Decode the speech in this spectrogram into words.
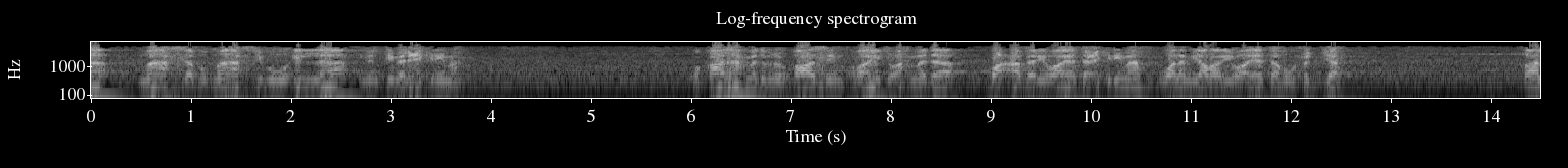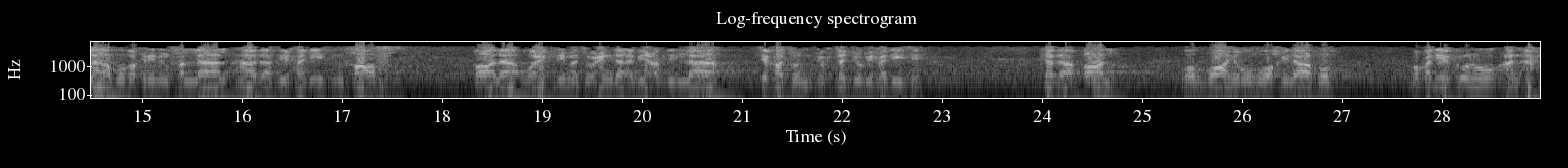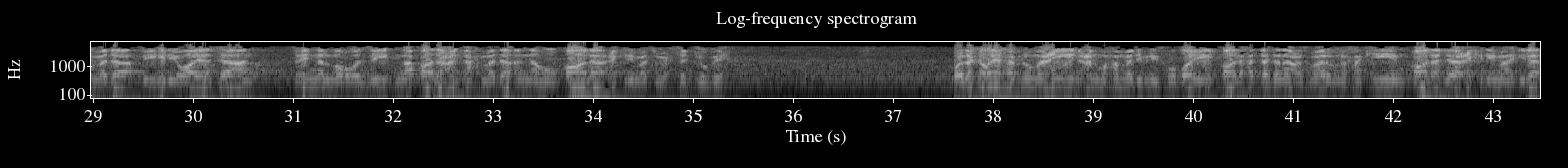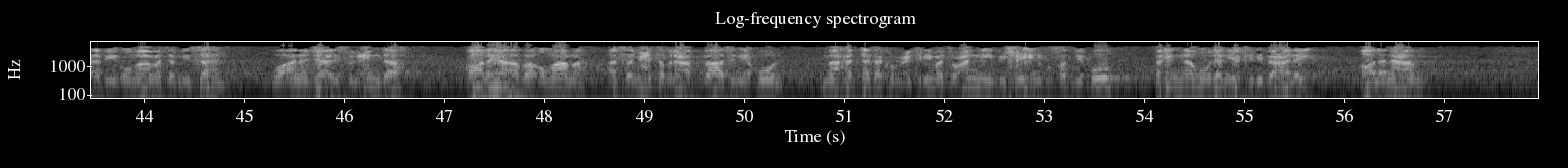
ما أحسب ما أحسبه إلا من قبل عكرمة. وقال أحمد بن القاسم رأيت أحمد ضعف رواية عكرمة ولم ير روايته حجة. قال أبو بكر الخلال هذا في حديث خاص. قال وعكرمة عند أبي عبد الله ثقة يحتج بحديثه. كذا قال والظاهر هو خلافه. وقد يكون عن أحمد فيه روايتان فإن المروزي نقل عن أحمد أنه قال عكرمة يحتج به. وذكر يحيى بن معين عن محمد بن فضيل قال حدثنا عثمان بن حكيم قال جاء عكرمة إلى أبي أمامة بن سهل وأنا جالس عنده. قال يا أبا أمامة أسمعت ابن عباس يقول ما حدثكم عكرمة عني بشيء تصدقوه فإنه لن يكذب علي. قال نعم.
